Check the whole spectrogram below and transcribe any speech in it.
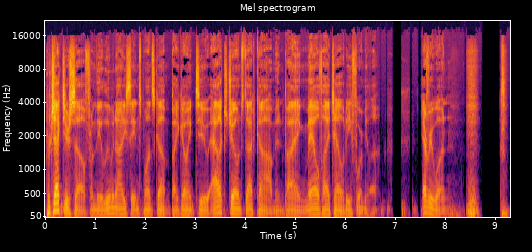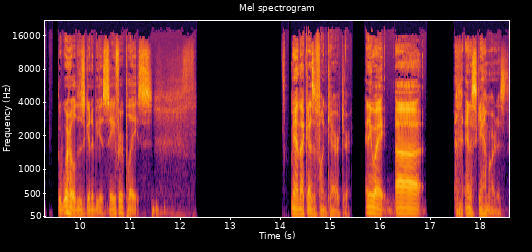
Protect yourself from the Illuminati Satan Spawn Scum by going to alexjones.com and buying male vitality formula. Everyone, the world is going to be a safer place. Man, that guy's a fun character. Anyway, uh, and a scam artist.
